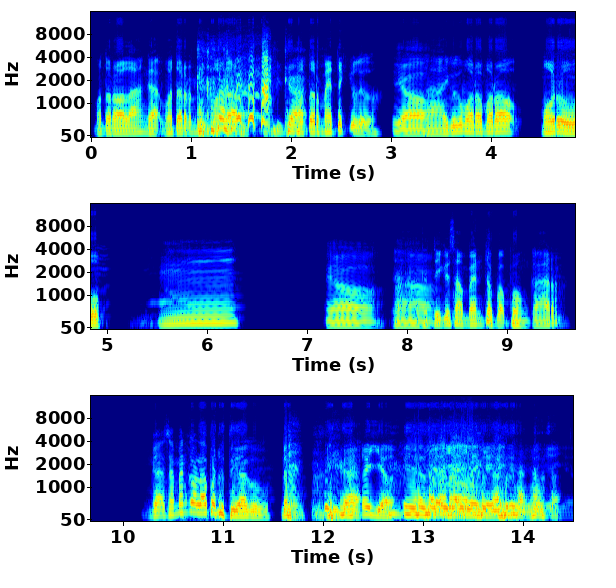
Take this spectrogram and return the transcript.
Motorola enggak motor motor Enggak. motor Matic lho. Ya. Nah, iku moro-moro murup. Hmm. Ya. Nah, jadi iku sampean coba bongkar. enggak sampean kok apa dudu aku? Enggak. Oh iya. Iya, Iya sampean iya apa? iya iya. Enggak usah, iya, enggak iya, usah. iya.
